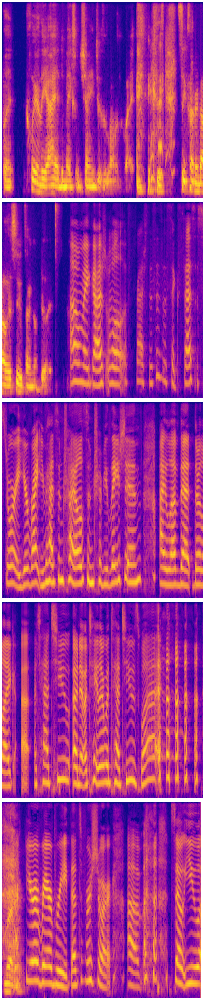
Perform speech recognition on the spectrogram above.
but clearly, I had to make some changes along the way. Six hundred dollars suits aren't gonna do it. Oh my gosh. Well, Fresh, this is a success story. You're right. You've had some trials, some tribulations. I love that they're like a, a tattoo. Oh, no, a tailor with tattoos. What? right. You're a rare breed. That's for sure. Um, so you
